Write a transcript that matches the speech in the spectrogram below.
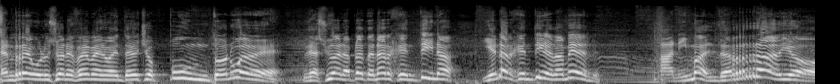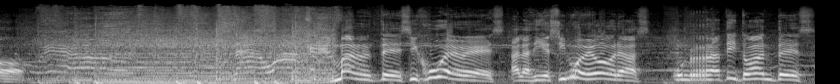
En Revolución FM 98.9 de la ciudad de La Plata en Argentina y en Argentina también Animal de Radio. Martes y jueves a las 19 horas, un ratito antes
